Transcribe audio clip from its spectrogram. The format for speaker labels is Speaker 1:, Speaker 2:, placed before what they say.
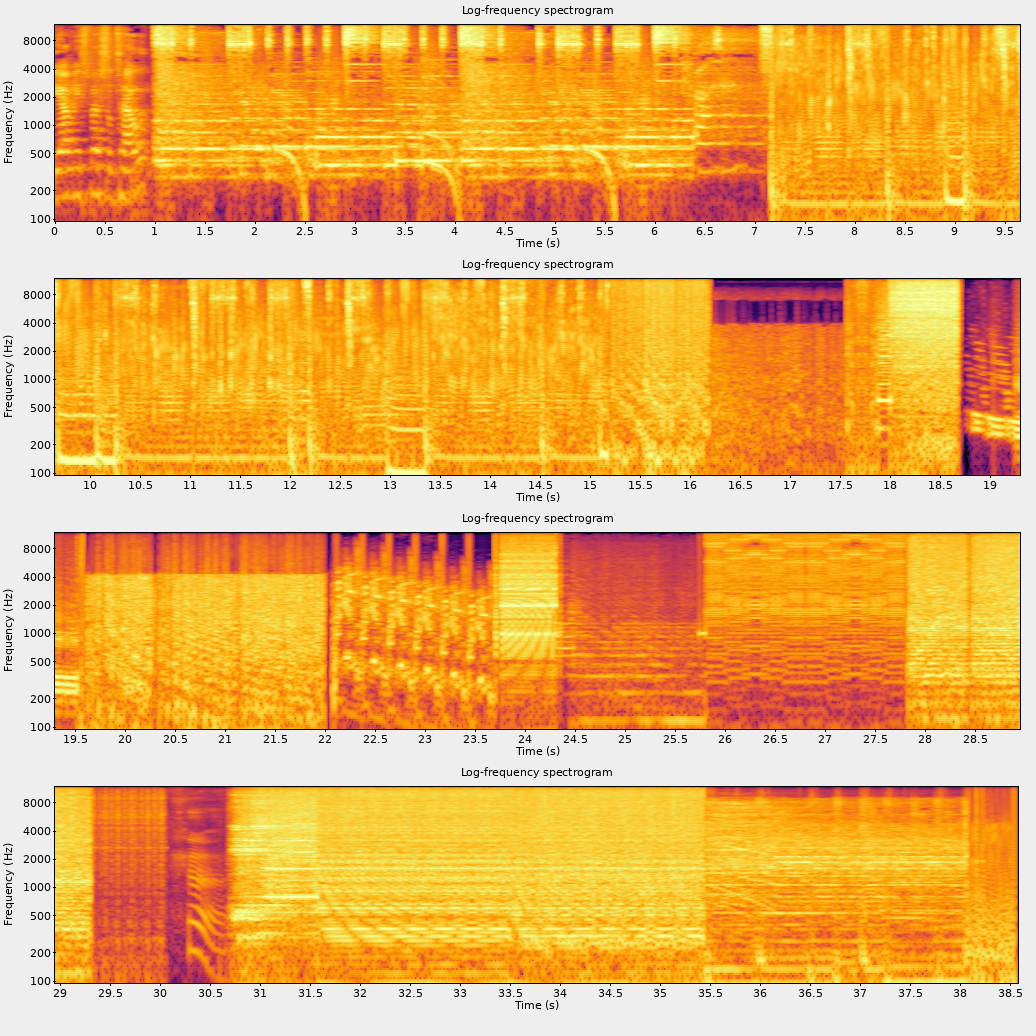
Speaker 1: Do you have any special talents?
Speaker 2: Fucking, fucking, fucking, fucking, fucking. Hmm.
